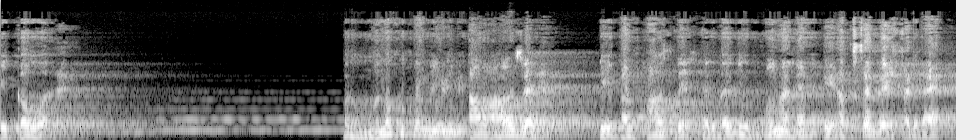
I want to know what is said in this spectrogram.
ਇਹ ਕौवा ਹੈ ਪਰ ਮਨੁੱਖ ਕੋਲ ਜਿਹੜੀ ਆਵਾਜ਼ ਹੈ ਇਹ ਅਲਫਾਜ਼ ਦੇ ਸਕਦਾ ਹੈ ਜੋ ਧੁਨ ਹੈ ਇਹ ਅਕਸਰ ਦੇ ਸਕਦਾ ਹੈ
